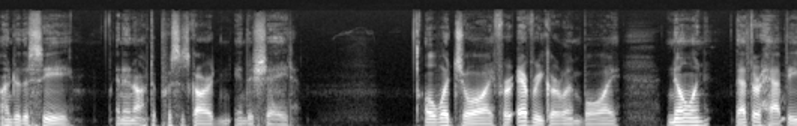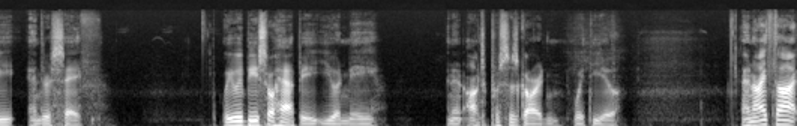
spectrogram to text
under the sea in an octopus's garden in the shade. Oh, what joy for every girl and boy, knowing that they're happy and they're safe. We would be so happy, you and me, in an octopus's garden with you. And I thought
